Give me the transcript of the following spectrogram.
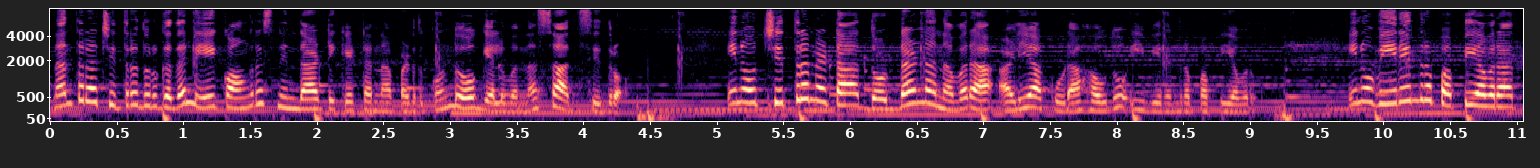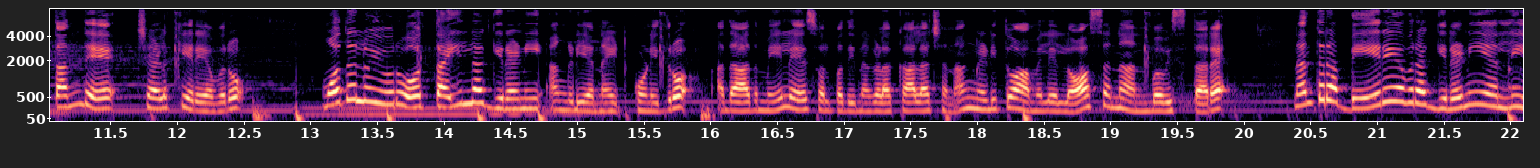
ನಂತರ ಚಿತ್ರದುರ್ಗದಲ್ಲಿ ಕಾಂಗ್ರೆಸ್ನಿಂದ ಟಿಕೆಟ್ ಅನ್ನ ಪಡೆದುಕೊಂಡು ಗೆಲುವನ್ನ ಸಾಧಿಸಿದ್ರು. ಇನ್ನು ಚಿತ್ರನಟ ದೊಡ್ಡಣ್ಣನವರ ಅಳಿಯ ಕೂಡ ಹೌದು, ಈ ವೀರೇಂದ್ರ ಪಪ್ಪಿ ಅವರು ಇನ್ನು ವೀರೇಂದ್ರ ಪಪ್ಪಿ ಅವರ ತಂದೆ ಚಳಕೆರೆ ಅವರು ಮೊದಲು ಇವರು ತೈಲ ಗಿರಣಿ ಅಂಗಡಿಯನ್ನ ಇಟ್ಕೊಂಡಿದ್ರು. ಅದಾದ ಮೇಲೆ ಸ್ವಲ್ಪ ದಿನಗಳ ಕಾಲ ಚೆನ್ನಾಗಿ ನಡೀತು, ಆಮೇಲೆ ಲಾಸ್ ಅನ್ನ ಅನುಭವಿಸ್ತಾರೆ. ನಂತರ ಬೇರೆಯವರ ಗಿರಣಿಯಲ್ಲಿ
